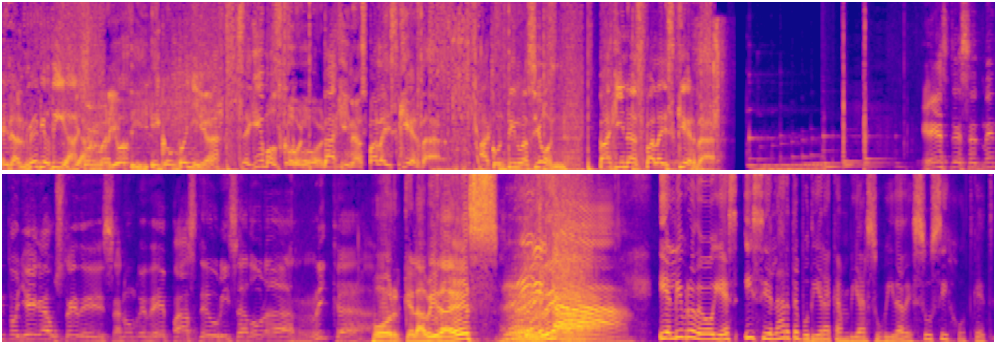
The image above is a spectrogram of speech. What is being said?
En Al Mediodía, con Mariotti y compañía, seguimos con Páginas para la Izquierda. A continuación, Páginas para la Izquierda. Este segmento llega a ustedes a nombre de Pasteurizadora Rica. Porque la vida es rica. Y el libro de hoy es ¿Y si el arte pudiera cambiar su vida? de Susie Hodgett.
